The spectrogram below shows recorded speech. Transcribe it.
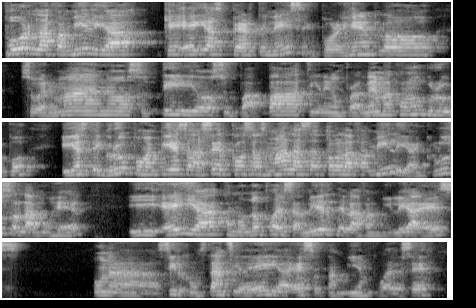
por la familia que ellas pertenecen. Por ejemplo, su hermano, su tío, su papá tiene un problema con un grupo y este grupo empieza a hacer cosas malas a toda la familia, incluso la mujer. Y ella, como no puede salir de la familia, es una circunstancia de ella, eso también puede ser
